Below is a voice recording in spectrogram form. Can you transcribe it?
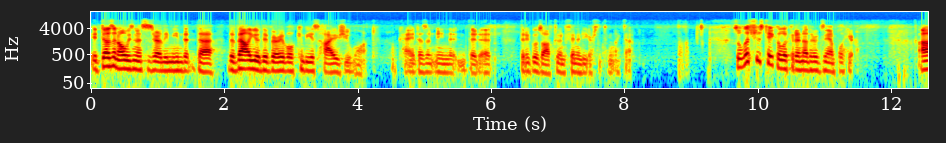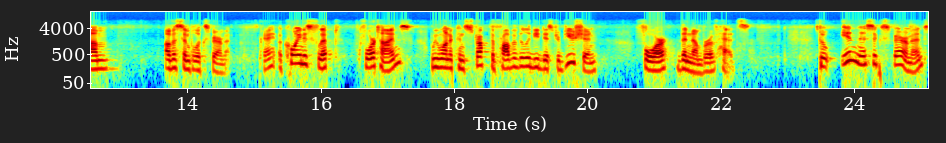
it doesn't always necessarily mean that the, the value of the variable can be as high as you want. Okay? It doesn't mean that, that, it, that it goes off to infinity or something like that. So let's just take a look at another example here um, of a simple experiment. Okay? A coin is flipped four times. We want to construct the probability distribution for the number of heads. So in this experiment,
